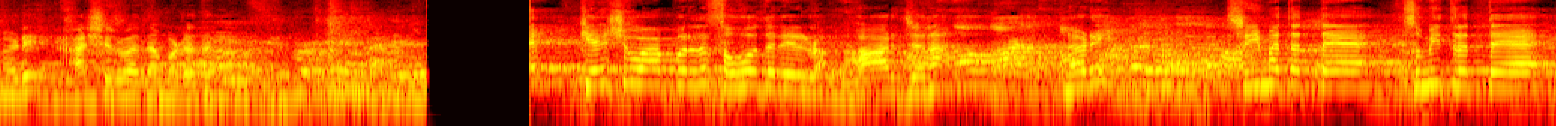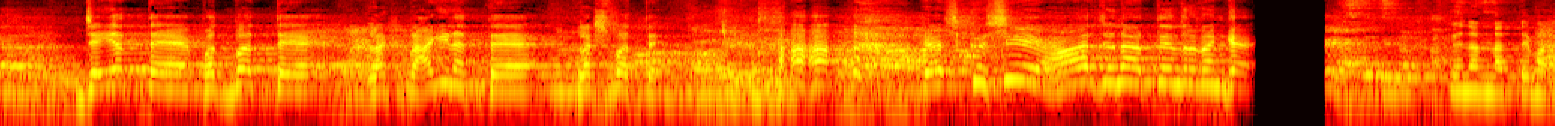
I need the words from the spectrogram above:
ನೋಡಿ, ಆಶೀರ್ವಾದ ಮಾಡೋದು. ಕೇಶವಾಪುರದ ಸಹೋದರಿಯರು ಆರು ಜನ. ನೋಡಿ, ಶ್ರೀಮತತ್ತೆ, ಸುಮಿತ್ರತ್ತೆ, ಜಯತ್ತೆ, ಪದ್ಮತ್ತೆ ಲಕ್ಷ ರಾಗಿಣತ್ತೆ, ಲಕ್ಷ್ಮತ್ತೆ. ಎಷ್ಟು ಖುಷಿ, ಆರು ಜನ ಅತ್ತೆ ಅಂದ್ರೆ ನನಗೆ ಇದು ನನ್ನ ಅತ್ತೆ ಮಗ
